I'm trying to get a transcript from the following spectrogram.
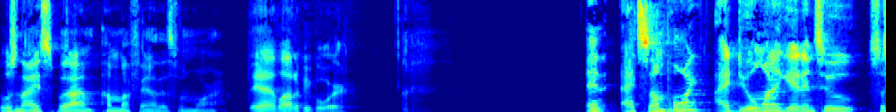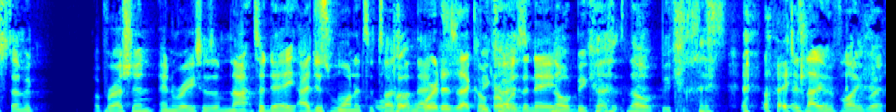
it was nice, but I'm I'm a fan of this one more. yeah, a lot of people were. And at some point, I do want to get into systemic oppression and racism. Not today. I just wanted to touch But on that. where does that come from with the name? No, because no, because it's not even funny. But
